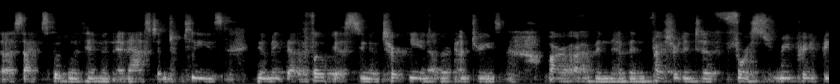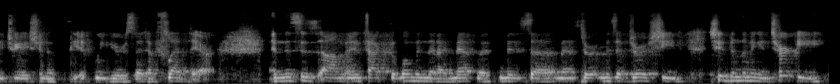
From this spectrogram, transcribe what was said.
us. I have spoken with him and, and asked him to please, you know, make that a focus. You know, Turkey and other countries are, are have been have been pressured into forced repatriation of, of Uyghurs that have fled there. And this is, um, in fact, the woman that I met with, Ms. Uh, Ms. Abdurrashid, she had been living in Turkey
